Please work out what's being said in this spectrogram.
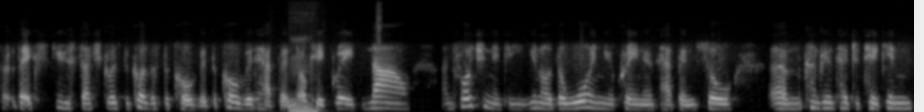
the excuse that it was because of the COVID. The COVID happened. Mm. Okay, great. Now, unfortunately, you know, the war in Ukraine has happened. So um, countries had to take in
